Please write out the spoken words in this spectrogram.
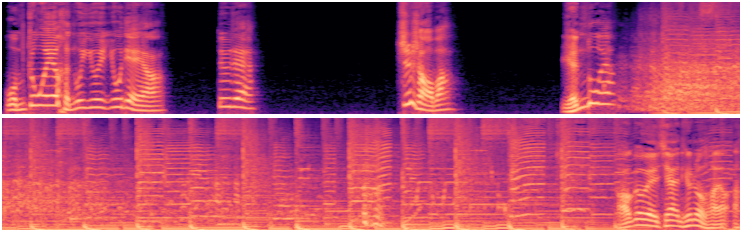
我们中国也有很多优优点呀，对不对？至少吧，人多呀。好，各位亲爱的听众朋友啊。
